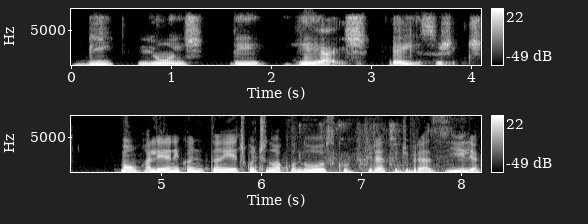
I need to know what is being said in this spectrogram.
bilhões de reais. É isso, gente. Bom, a Liane Cantanhete continua conosco, direto de Brasília,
